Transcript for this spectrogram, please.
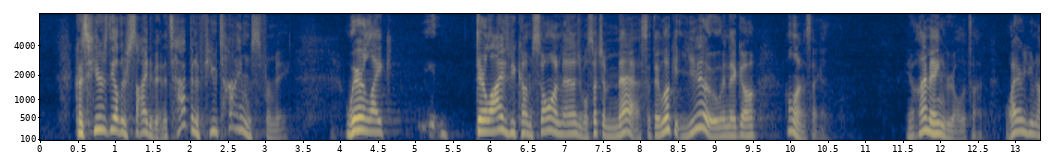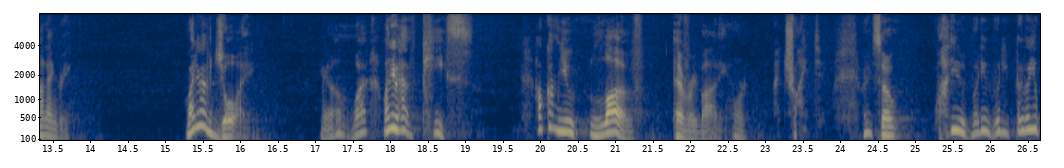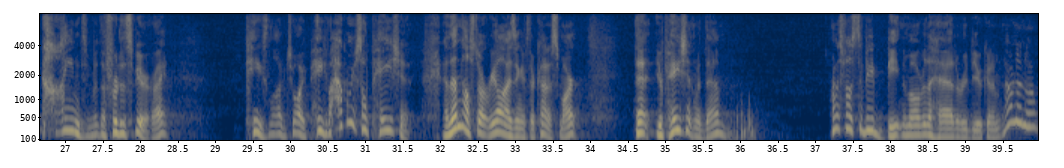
Because here's the other side of it, and it's happened a few times for me, where like their lives become so unmanageable, such a mess, that they look at you and they go, hold on a second. You know, I'm angry all the time. Why are you not angry? Why do you have joy? You know, why, why do you have peace? How come you love everybody? Or I try to. Right? So why do you, what do you, what do you, are you kind the fruit of the Spirit, right? Peace, love, joy, patience. How come you're so patient? And then they'll start realizing, if they're kind of smart, that you're patient with them. I'm not supposed to be beating them over the head or rebuking them. No, no, no.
